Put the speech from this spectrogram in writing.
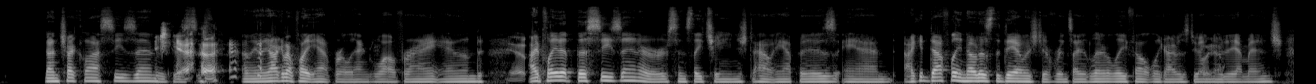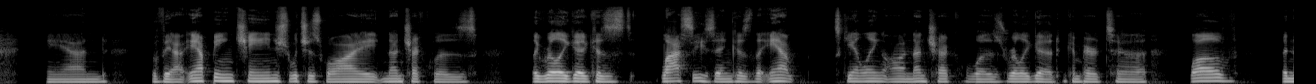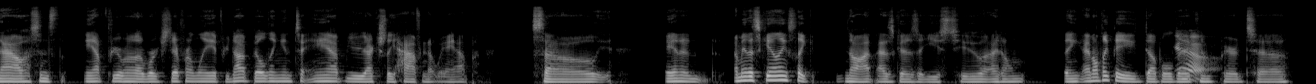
Nunchuck last season because Yeah. I mean you're not gonna play Amp early on Glove, right? And yep. I played it this season or since they changed how Amp is, and I could definitely notice the damage difference. I literally felt like I was Oh doing no damage. And with yeah, Amp being changed, which is why Nunchuck was like really good because last season, because the Amp scaling on Nunchuck was really good compared to Love. But now, since Amp formula works differently, if you're not building into Amp, you actually have no Amp. So, and I mean, the scaling's like not as good as it used to. I don't think I don't think they doubled it compared to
